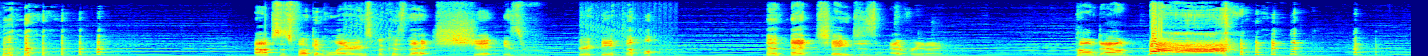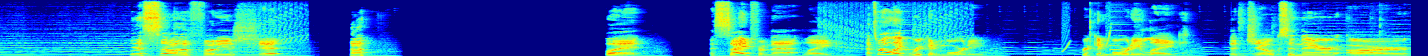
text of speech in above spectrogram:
cops is fucking hilarious because that shit is real, and that changes everything. Calm down. it's some of the funniest shit. but aside from that, like that's why I like Rick and Morty. Rick and Morty, like, the jokes in there are...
